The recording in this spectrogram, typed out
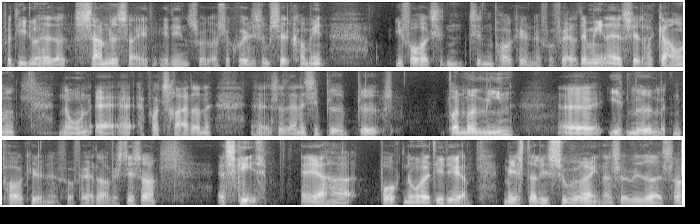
fordi nu havde der samlet sig et, et indtryk, og så kunne jeg ligesom selv komme ind i forhold til den, til den pågældende forfatter. Det mener jeg selv har gavnet nogle af, af, af portrætterne, øh, sådan at de er blevet, blevet på en måde mine øh, i et møde med den pågældende forfatter. Og hvis det så er sket, at jeg har brugt nogle af de der mesterlige suveræn og så videre, så,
